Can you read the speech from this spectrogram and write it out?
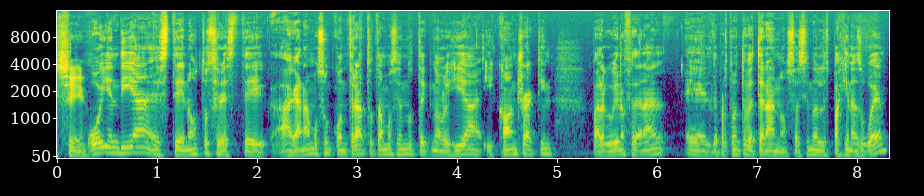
Sí. Hoy en día este, nosotros este, ganamos un contrato, estamos haciendo tecnología y contracting para el gobierno federal, el Departamento de Veteranos, haciéndoles páginas web.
